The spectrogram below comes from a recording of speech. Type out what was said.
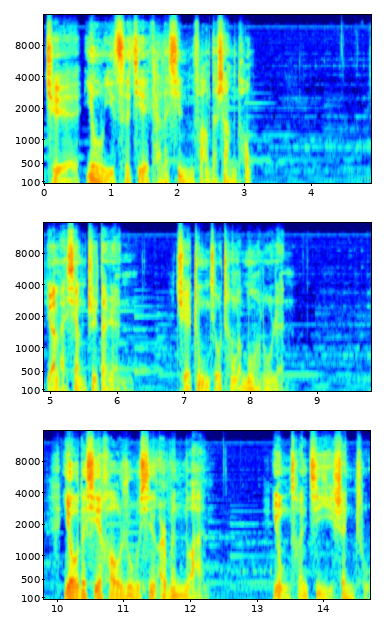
却又一次揭开了心房的伤痛。原来相知的人，却终究成了陌路人。有的邂逅入心而温暖，永存记忆深处。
